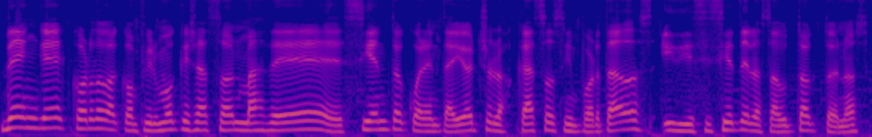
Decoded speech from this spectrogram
Dengue, Córdoba confirmó que ya son más de 148 los casos importados y 17 los autóctonos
